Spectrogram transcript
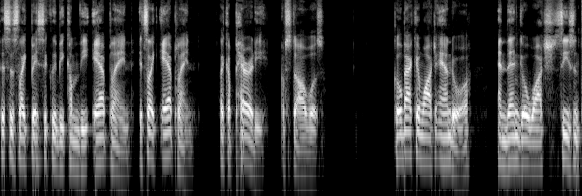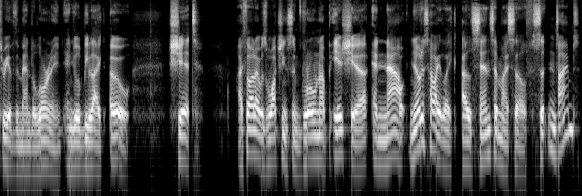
This has like basically become the airplane. It's like airplane, like a parody of Star Wars. Go back and watch Andor, and then go watch season three of The Mandalorian, and you'll be like, oh, shit. I thought I was watching some grown up ish here, and now notice how I like I'll censor myself certain times,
